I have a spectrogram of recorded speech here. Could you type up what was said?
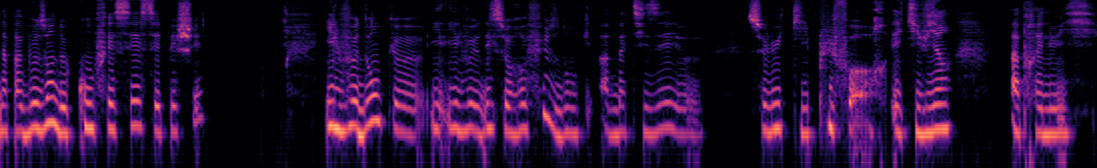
n'a pas besoin de confesser ses péchés. Il veut donc, euh, il, se refuse donc à baptiser celui qui est plus fort et qui vient après lui.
